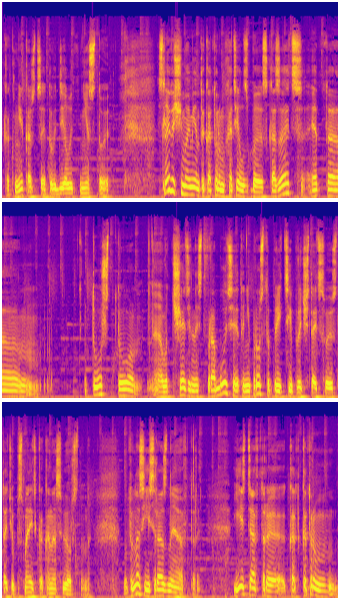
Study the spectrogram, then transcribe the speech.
Как мне кажется, этого делать не стоит. Следующий момент, о котором хотелось бы сказать, это то, что э, вот тщательность в работе это не просто прийти, прочитать свою статью, посмотреть, как она сверстана. Вот у нас есть разные авторы. Есть авторы, которым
